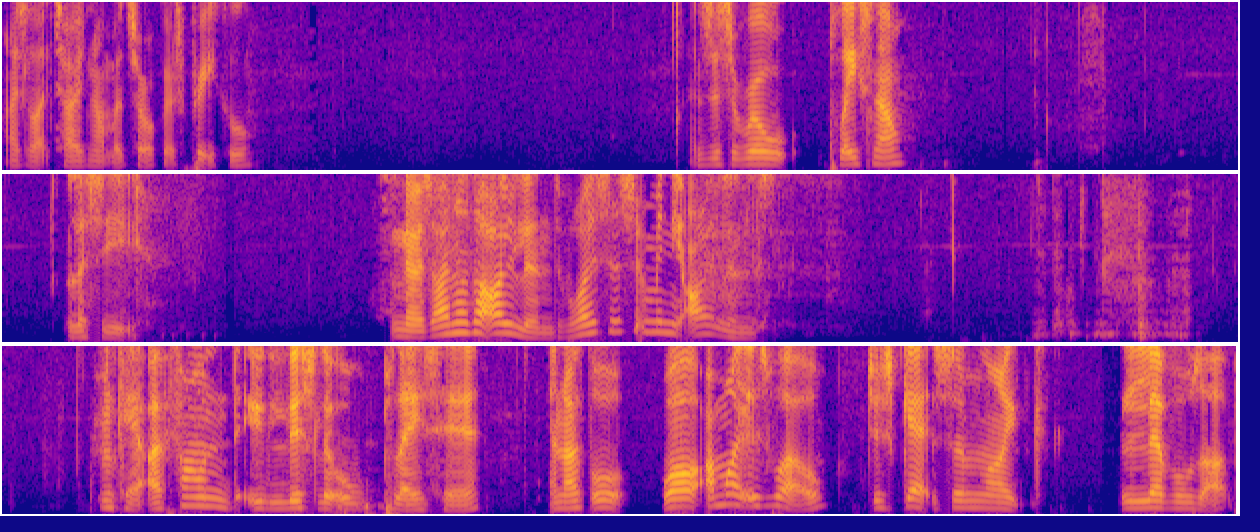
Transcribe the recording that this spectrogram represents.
I just like charging up my chakra, it's pretty cool. Is this a real place now? Let's see. No, that another island? Why is there so many islands? Okay, I found this little place here. And I thought, well, I might as well just get some, like, levels up.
